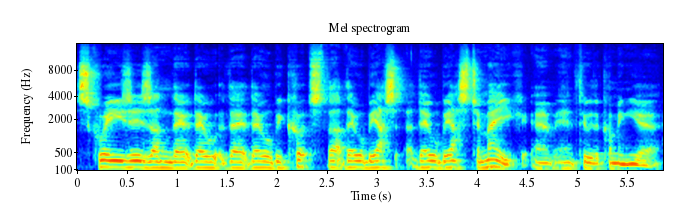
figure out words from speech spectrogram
squeezes and there, there, there, there will be cuts that they will be asked, they will be asked to make um, in, through the coming year.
